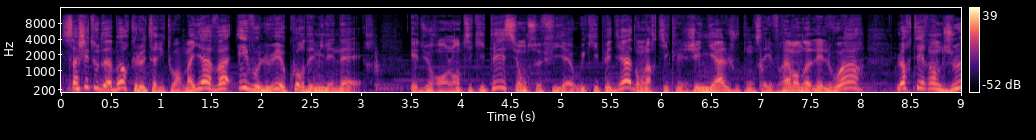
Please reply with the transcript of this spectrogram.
Sachez tout d'abord que le territoire maya va évoluer au cours des millénaires. Et durant l'Antiquité, si on se fie à Wikipédia, dont l'article est génial, je vous conseille vraiment d'aller le voir, leur terrain de jeu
